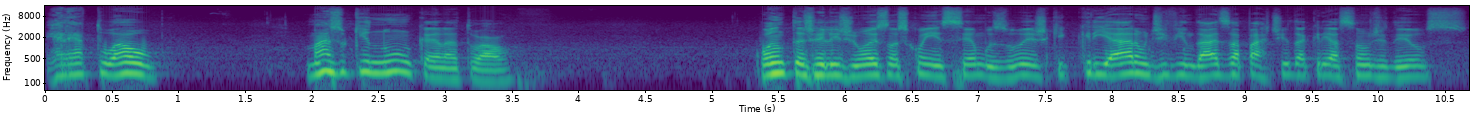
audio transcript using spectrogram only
ela é atual. Mais do que nunca ela é atual. Quantas religiões nós conhecemos hoje que criaram divindades a partir da criação de Deus,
